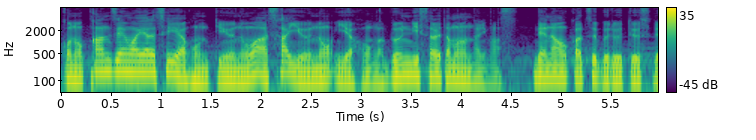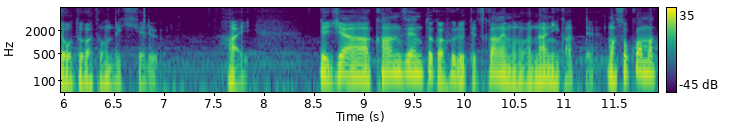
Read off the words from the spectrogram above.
この完全ワイヤレスイヤホンっていうのは左右のイヤホンが分離されたものになります。で、なおかつ Bluetooth で音が飛んで聞ける。はい。で、じゃあ完全とかフルってつかないものが何かって。まあそこは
